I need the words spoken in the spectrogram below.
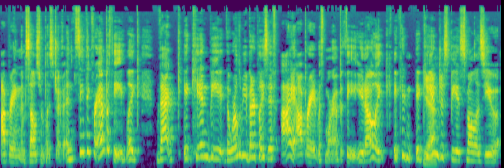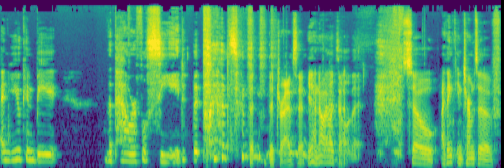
operating themselves from place of joy. And same thing for empathy. Like that, it can be the world would be a better place if I operated with more empathy. You know, like it can it can Yeah. just be as small as you, and you can be the powerful seed that plants that that drives it. Yeah, no, I like that. all of it. So I think in terms of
